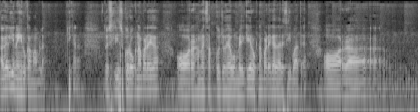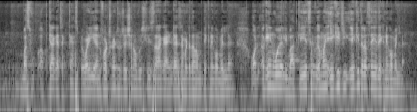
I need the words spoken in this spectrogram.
अगर ये नहीं रुका मामला, ठीक है ना। तो इसलिए इसको रोकना पड़ेगा, और हमें सबको जो है वो मिल के रोकना पड़ेगा, ज़ाहिर सी बात है। और बस अब क्या कह सकते हैं इस पर बड़ी अनफॉर्चुनेट सिचुएशन ऑब्वियसली इस तरह का एंटी सेमेटिज्म हम देखने को मिल रहा है। और अगेन वही वाली बात की ये सिर्फ़ हमें एक ही चीज़, एक ही तरफ़ से ये देखने को मिल रहा है।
